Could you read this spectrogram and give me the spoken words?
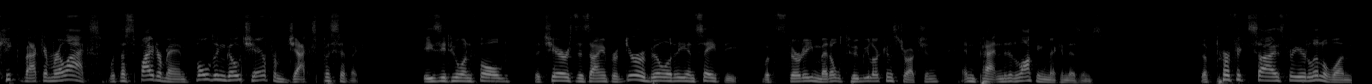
Kick back and relax with the Spider Man Fold and Go chair from Jakks Pacific. Easy to unfold, the chair is designed for durability and safety with sturdy metal tubular construction and patented locking mechanisms. The perfect size for your little one,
